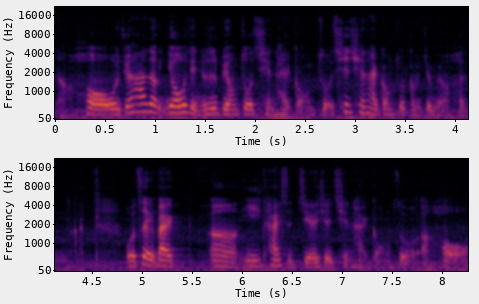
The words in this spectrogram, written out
然后我觉得它的优点就是不用做前台工作，其实前台工作根本就没有很难。我这礼拜呃一开始接一些前台工作，然后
